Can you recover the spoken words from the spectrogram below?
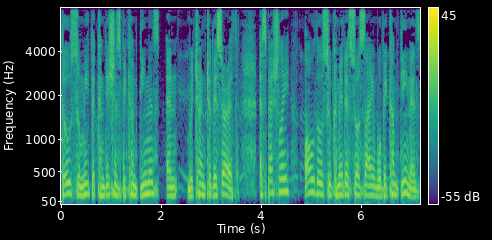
those who meet the conditions become demons and return to this earth. Especially, all those who committed suicide will become demons,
